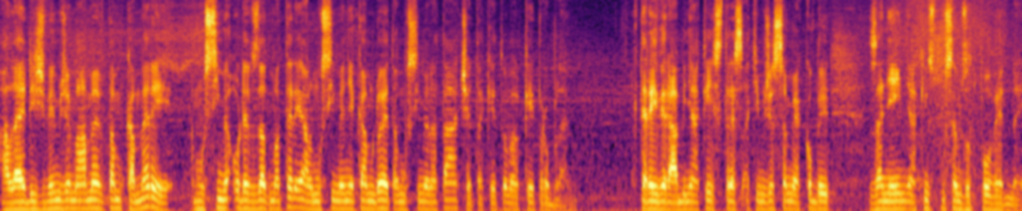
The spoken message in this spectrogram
ale když vím, že máme tam kamery, musíme odevzdat materiál, musíme někam dojet a musíme natáčet, tak je to velký problém, který vyrábí nějaký stres a tím, že jsem jakoby za něj nějakým způsobem zodpovědný.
